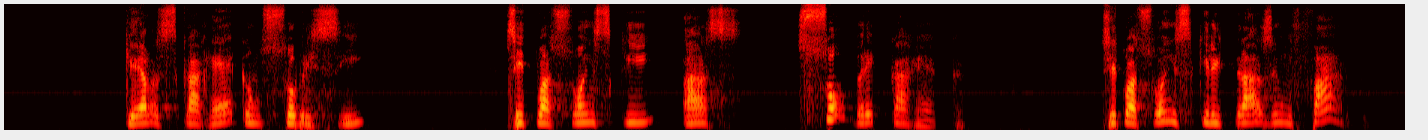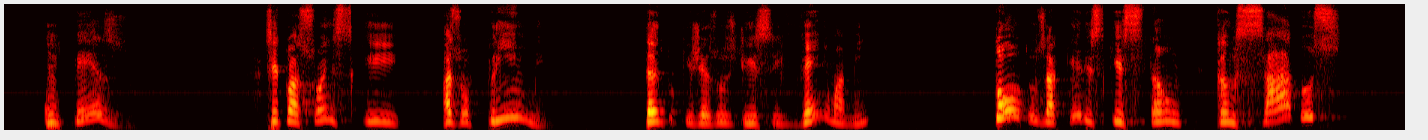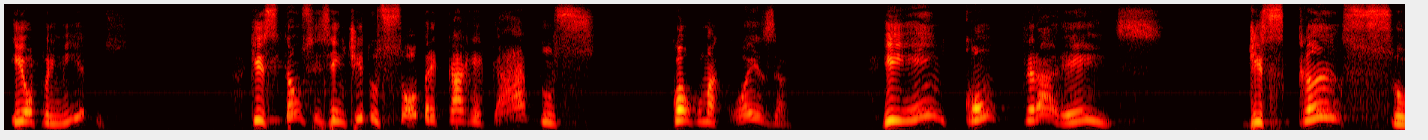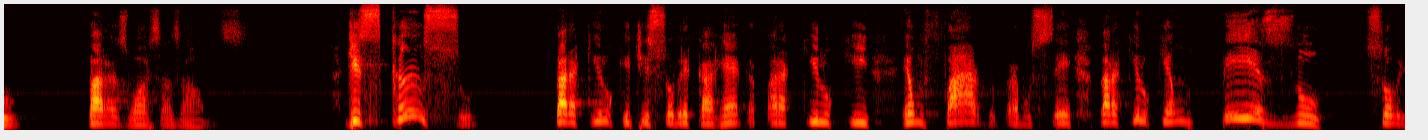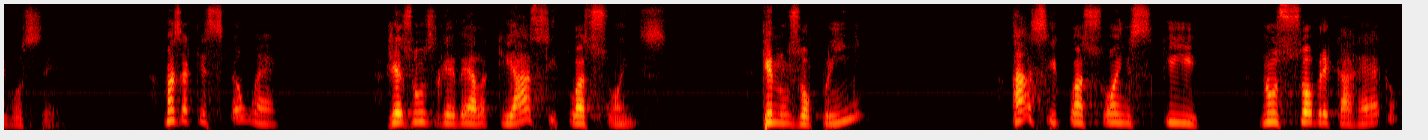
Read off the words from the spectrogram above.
que elas carregam sobre si situações que as sobrecarrega, situações que lhe trazem um fardo, um peso, situações que as oprimem, tanto que Jesus disse: Venham a mim, todos aqueles que estão cansados e oprimidos, que estão se sentindo sobrecarregados com alguma coisa, e encontrareis descanso para as vossas almas. Descanso para aquilo que te sobrecarrega, para aquilo que é um fardo para você, para aquilo que é um peso sobre você. Mas a questão é, Jesus revela que há situações que nos oprimem, há situações que nos sobrecarregam,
